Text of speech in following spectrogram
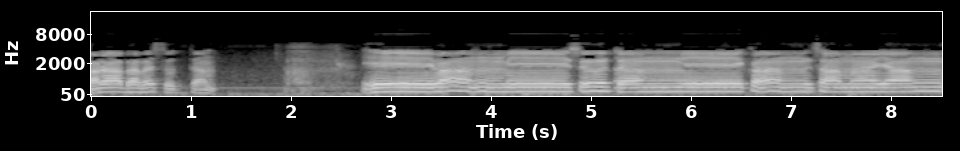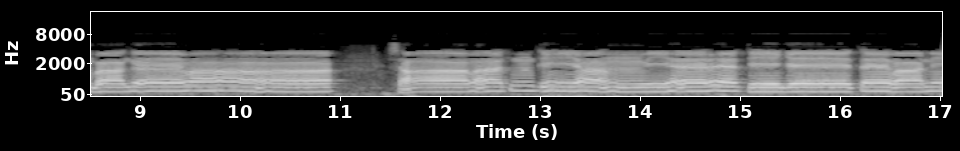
පරාභව සුත්තම්. එවං මේ සුතං ඒකං සමයං භගවා සාවත්තියං විහෙරති 제තවනේ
